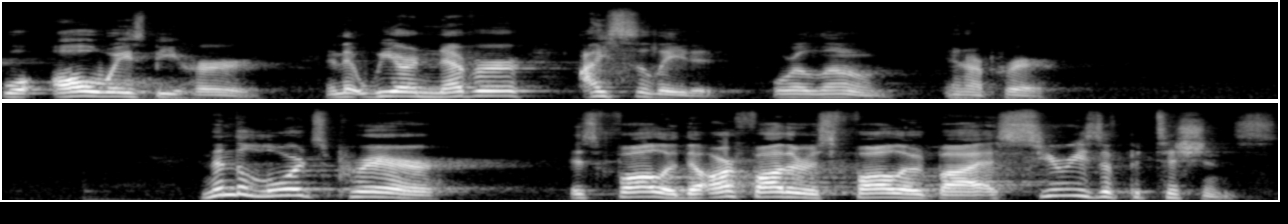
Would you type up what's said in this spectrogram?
will always be heard and that we are never isolated or alone in our prayer. And then the Lord's Prayer is followed, that our Father is followed by a series of petitions.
